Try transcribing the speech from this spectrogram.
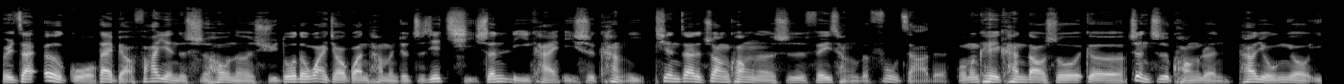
而在俄国代表发言的时候呢，许多的外交官他们就直接起身离开，以示抗议。现在的状况呢是非常的复杂的，我们可以看到说，一个政治狂人，他拥有一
